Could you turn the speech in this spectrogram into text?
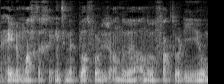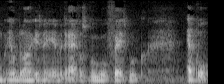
hele machtige internetplatforms, dus een andere, andere factor die heel, heel belangrijk is bedrijven als Google, Facebook, Apple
